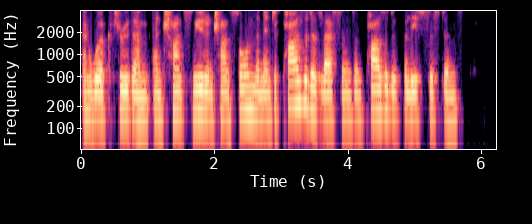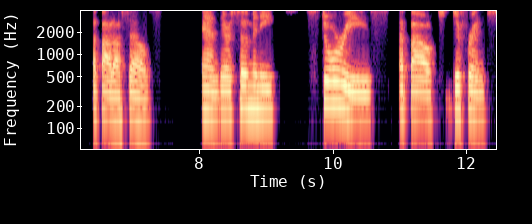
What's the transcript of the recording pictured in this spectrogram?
and work through them and transmute and transform them into positive lessons and positive belief systems about ourselves. And there are so many stories about different,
